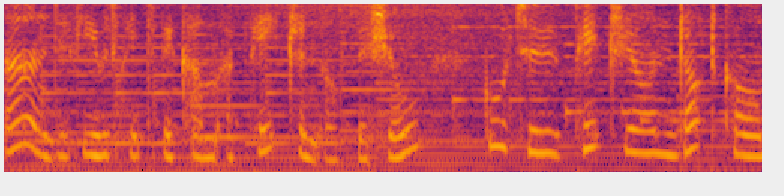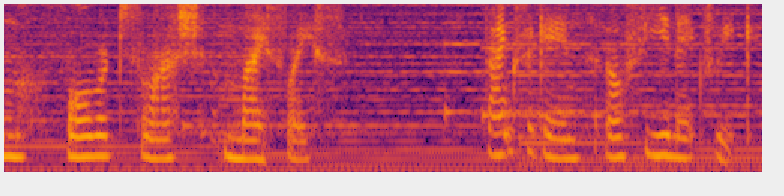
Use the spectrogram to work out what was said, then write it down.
And if you would like to become a patron of the show, go to patreon.com forward slash myslice. Thanks again, and I'll see you next week.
